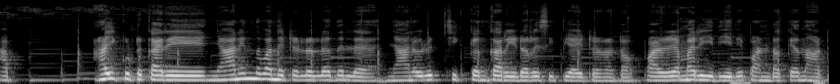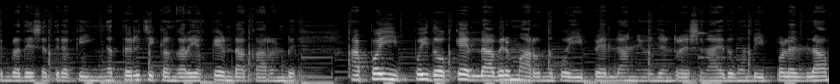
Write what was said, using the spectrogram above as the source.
ഹായ് കൂട്ടുകാരെ ഞാനിന്ന് വന്നിട്ടുള്ളതല്ലേ ഞാനൊരു ചിക്കൻ കറിയുടെ റെസിപ്പി ആയിട്ടാണ് കേട്ടോ. പഴമ രീതിയിൽ പണ്ടൊക്കെ നാട്ടിൻ പ്രദേശത്തിലൊക്കെ ഇങ്ങനത്തെ ഒരു ചിക്കൻ കറിയൊക്കെ ഉണ്ടാക്കാറുണ്ട്. അപ്പോൾ ഇപ്പോൾ ഇതൊക്കെ എല്ലാവരും മറന്നുപോയി. ഇപ്പോൾ എല്ലാം ന്യൂ ജനറേഷൻ ആയതുകൊണ്ട് ഇപ്പോഴെല്ലാം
